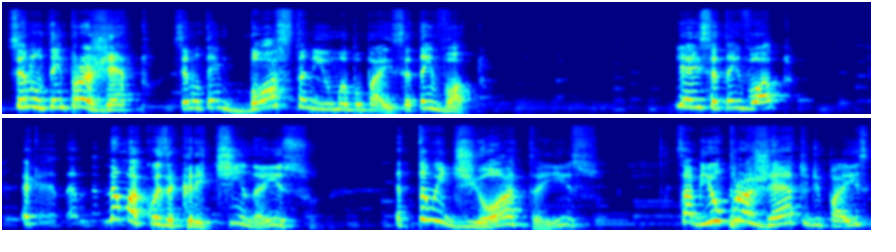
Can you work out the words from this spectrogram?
você não tem projeto, você não tem bosta nenhuma para o país, você tem voto. E aí você tem voto. É, não é uma coisa cretina isso? É tão idiota isso? Sabe? E o projeto de país?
